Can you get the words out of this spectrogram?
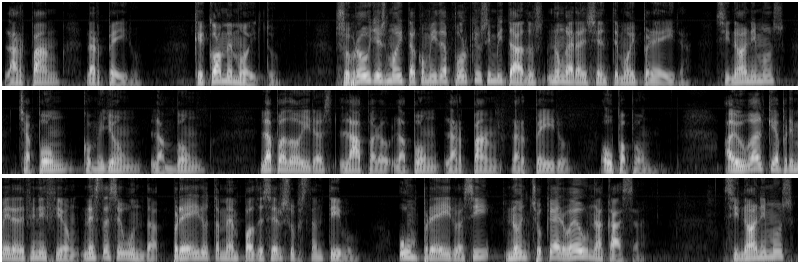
larpán, larpeiro que come moito. Sobroulles moita comida porque os invitados non eran xente moi preeira. Sinónimos, chapón, comellón, lambón, lapadoiras, láparo, lapón, larpán, larpeiro ou papón. Ao igual que a primeira definición, nesta segunda, preeiro tamén pode ser substantivo. Un preeiro así non choquero eu na casa. Sinónimos,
